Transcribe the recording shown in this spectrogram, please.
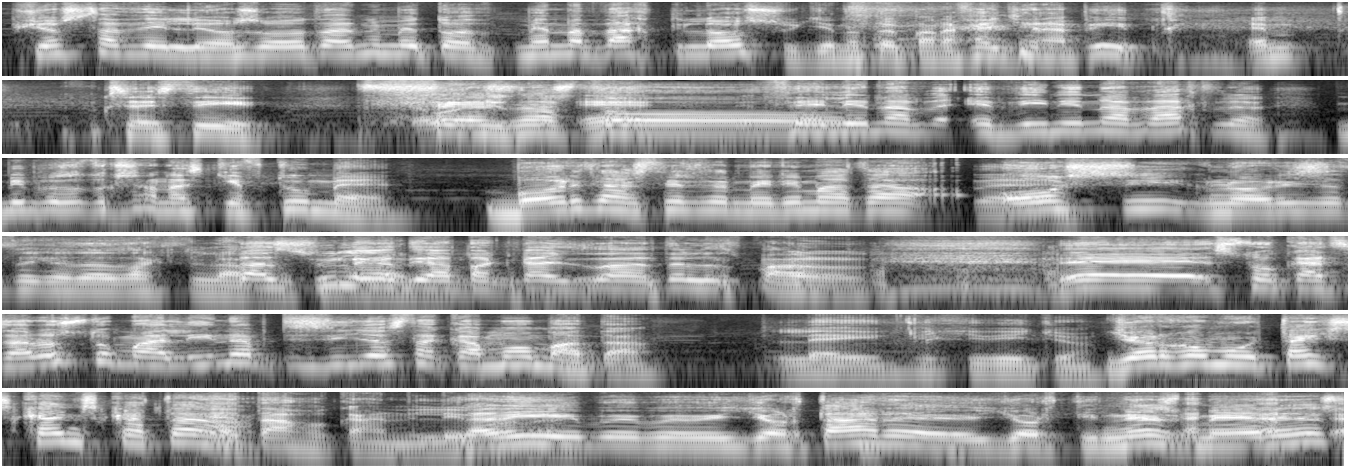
ποιος θα δελεωζόταν με, το, με ένα δάχτυλό σου για να το επαναφέρει και να πει. Ε, ξέρεις τι. Θες ότι, να στο- θέλει ένα, ε, δίνει ένα δάχτυλο. Μήπως να το ξανασκεφτούμε. Μπορείτε να στείλετε μηνύματα όσοι γνωρίζετε για τα δάχτυλά Θα μου. σου έλεγα τι θα τα κάνεις, αλλά τέλος πάντων. ε, στο κατσαρό στο μαλλί είναι από τη ζήλια στα καμώματα. Λέει, έχει δίκιο. Γιώργο μου, τα έχεις κάνεις κατά. Ε, τα έχω κάνει λίγο, Δηλαδή, γιορτινές μέρες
